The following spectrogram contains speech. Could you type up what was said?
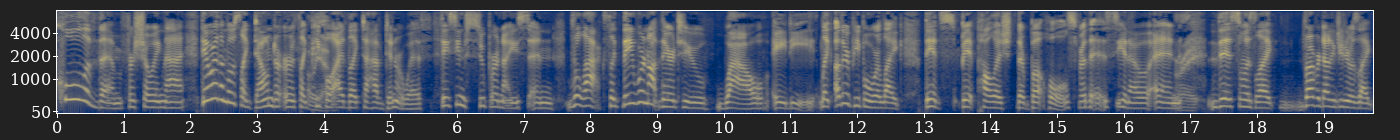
cool of them for showing that. They were the most like down to earth like Oh, people yeah. I'd like to have dinner with. They seemed super nice and relaxed. Like they were not there to wow AD. Like other people were like they had spit polished their buttholes for this, you know, and Right. this was like Robert Downey Jr. was like,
